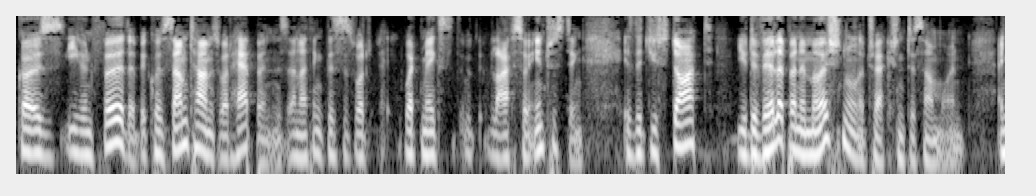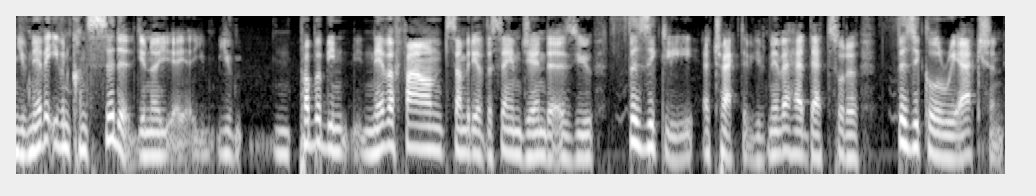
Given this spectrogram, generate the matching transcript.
goes even further because sometimes what happens, and I think this is what what makes life so interesting, is that you start you develop an emotional attraction to someone, and you've never even considered. You know, you, you've probably never found somebody of the same gender as you physically attractive. You've never had that sort of physical reaction.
